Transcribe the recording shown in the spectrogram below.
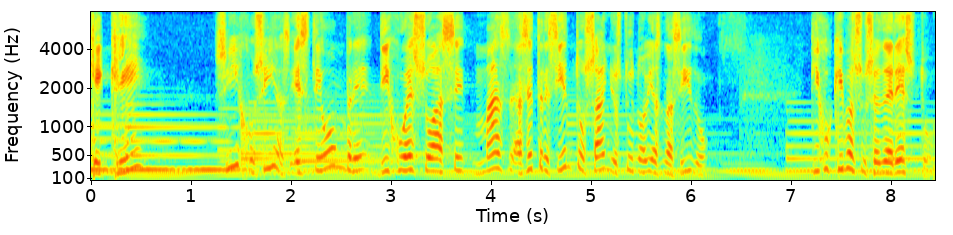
¿Qué qué? Sí, Josías, este hombre dijo eso hace más, hace 300 años, tú no habías nacido. Dijo que iba a suceder esto.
